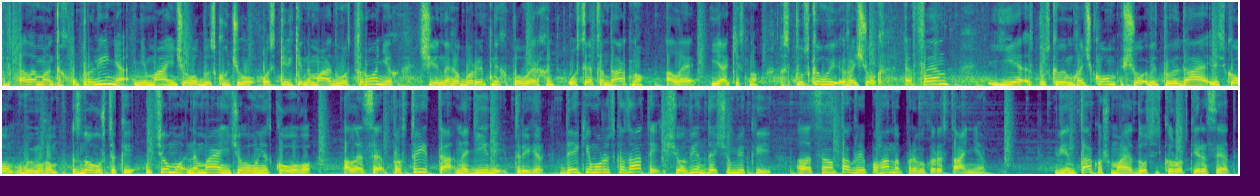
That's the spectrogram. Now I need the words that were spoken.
В елементах управління немає нічого блискучого, оскільки немає двосторонніх чи негабаритних поверхень. Усе стандартно, але якісно. Спусковий гачок FN є спусковим гачком, що відповідає військовим вимогам. Знову ж таки, у цьому немає нічого виняткового, але це простий та надійний тригер. Деякі можуть сказати, що він дещо м'який, але це не так вже й погано при використанні. Він також має досить короткий ресет.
